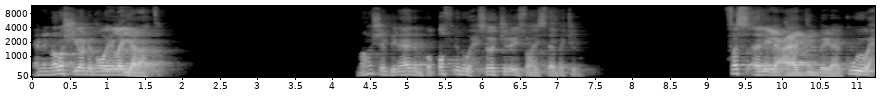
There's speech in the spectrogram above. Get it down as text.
yacni noloshii oo dhamme way la yaraatay. Nolosha bini aadamka qof inuu wax soo jiro isu haystaa ma jiro. Fas'al ilcaadiin bay yidhahaan kuwii wax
